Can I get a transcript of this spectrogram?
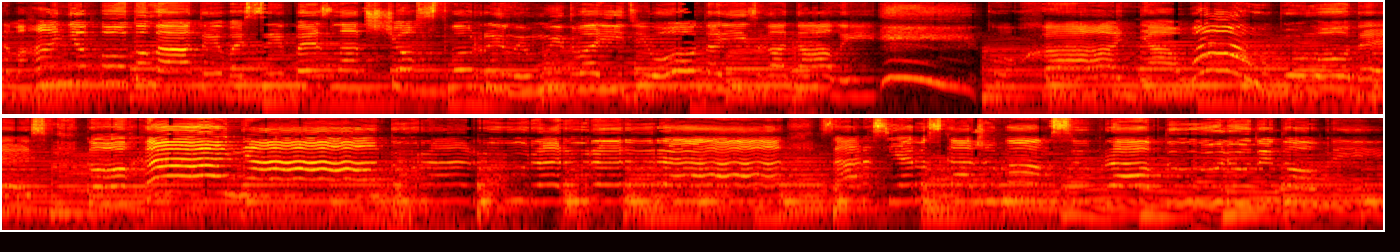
намагання подолати весь цей безлад, що створили ми два ідіота, і згадали кохання. Вау! Було десь кохання. Дура, рура, рура, рура. Зараз я розкажу вам всю правду, люди добрі.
